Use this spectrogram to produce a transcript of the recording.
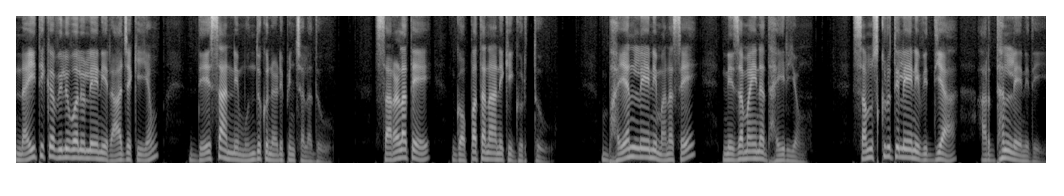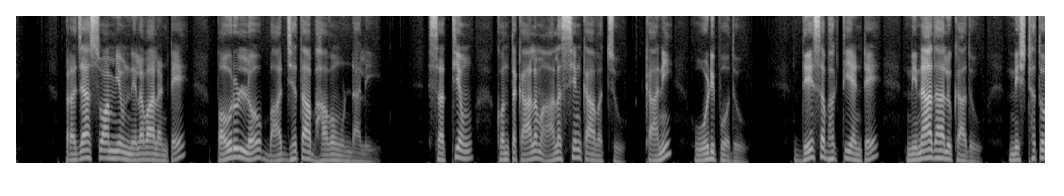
నైతిక విలువలు లేని రాజకీయం దేశాన్ని ముందుకు నడిపించలదు. సరళతే గొప్పతనానికి గుర్తు. భయం లేని మనసే నిజమైన ధైర్యం. సంస్కృతి లేని విద్య అర్థంలేనిది ప్రజాస్వామ్యం నిలవాలంటే పౌరుల్లో బాధ్యతాభావం ఉండాలి. సత్యం కొంతకాలం ఆలస్యం కావచ్చు కాని ఓడిపోదు. దేశభక్తి అంటే నినాదాలు కాదు నిష్ఠతో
